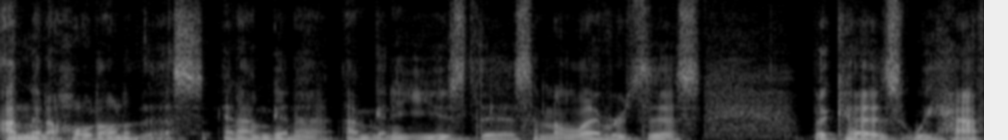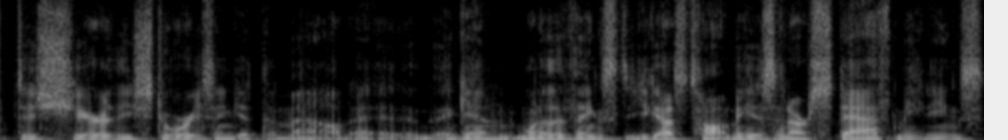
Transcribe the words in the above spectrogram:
I'm going to hold on to this, and I'm gonna I'm going to use this, I'm going to leverage this because we have to share these stories and get them out. Again, one of the things that you guys taught me is in our staff meetings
